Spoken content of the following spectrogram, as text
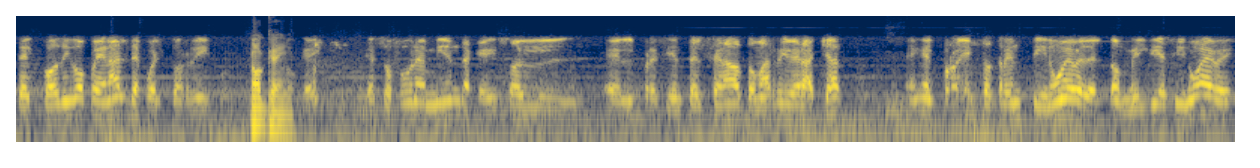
del Código Penal de Puerto Rico. Ok. ¿ok? Eso fue una enmienda que hizo el, el presidente del Senado, Tomás Rivera Chat, en el proyecto 39 del 2019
